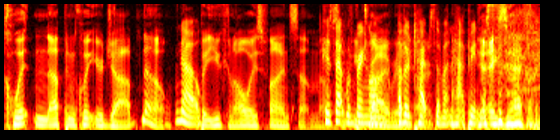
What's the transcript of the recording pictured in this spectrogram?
quit and up and quit your job. No. No. But you can always find something Because that would bring on really other types of unhappiness. Yeah, exactly.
